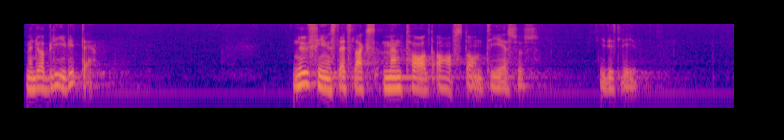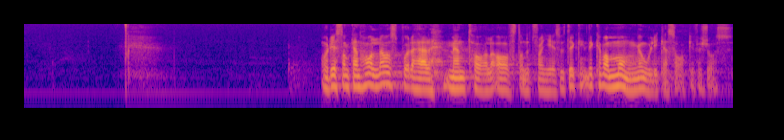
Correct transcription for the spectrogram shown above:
men du har blivit det. Nu finns det ett slags mentalt avstånd till Jesus i ditt liv. Och Det som kan hålla oss på det här mentala avståndet från Jesus det det kan vara många olika saker förstås.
